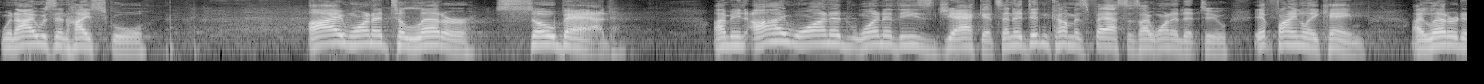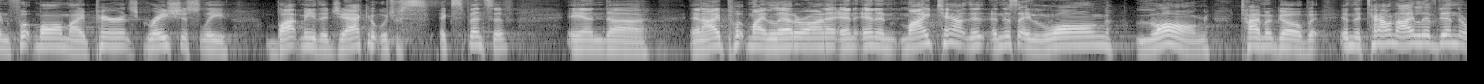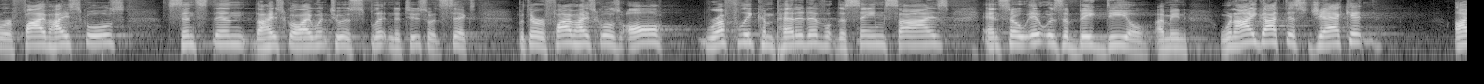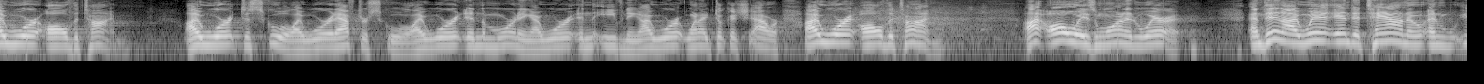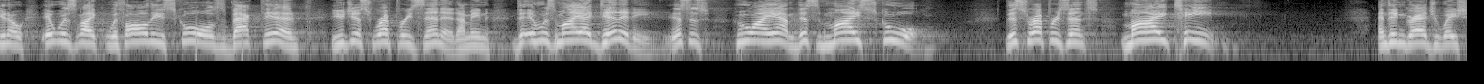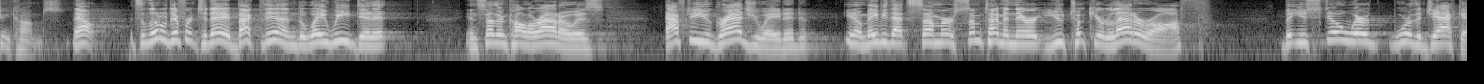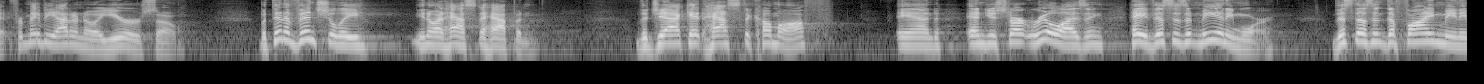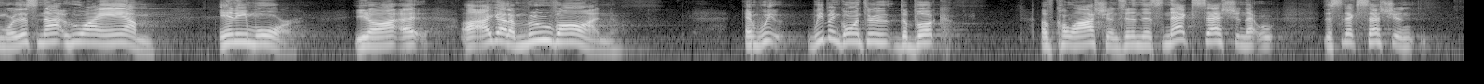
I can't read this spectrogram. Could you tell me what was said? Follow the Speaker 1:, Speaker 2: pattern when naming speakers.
Speaker 1: When I was in high school, I wanted to letter so bad. I mean, I wanted one of these jackets, and it didn't come as fast as I wanted it to. It finally came. I lettered in football. My parents graciously bought me the jacket, which was expensive, and, uh, and I put my letter on it. And, and in my town, and this is a long, long time ago, but in the town I lived in, there were five high schools. Since then, the high school I went to is split into two, so it's six. But there were five high schools, all roughly competitive, the same size. And so it was a big deal. I mean, when I got this jacket, I wore it all the time. I wore it to school. I wore it after school. I wore it in the morning. I wore it in the evening. I wore it when I took a shower. I wore it all the time. I always wanted to wear it. And then I went into town, and, and, you know, it was like with all these schools back then, you just represented. I mean, it was my identity. This is who I am. This is my school. This represents my team. And then graduation comes. Now, it's a little different today. Back then, the way we did it in southern Colorado is after you graduated, you know, maybe that summer, sometime in there, you took your letter off, but you still wear, wore the jacket for maybe, I don't know, a year or so. But then eventually, you know, it has to happen. The jacket has to come off and and you start realizing hey this isn't me anymore. This doesn't define me anymore. This is not who i am anymore. You know i i, I got to move on. And we we've been going through the book of colossians and in this next session that this next session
